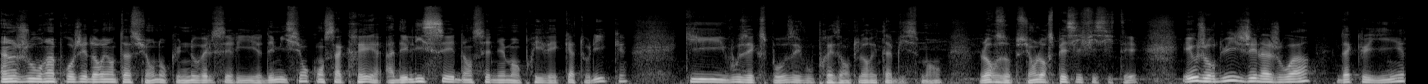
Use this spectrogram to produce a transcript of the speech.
un jour, un projet d'orientation, donc une nouvelle série d'émissions consacrée à des lycées d'enseignement privé catholique qui vous exposent et vous présentent leur établissement, leurs options, leurs spécificités. Et aujourd'hui, j'ai la joie d'accueillir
